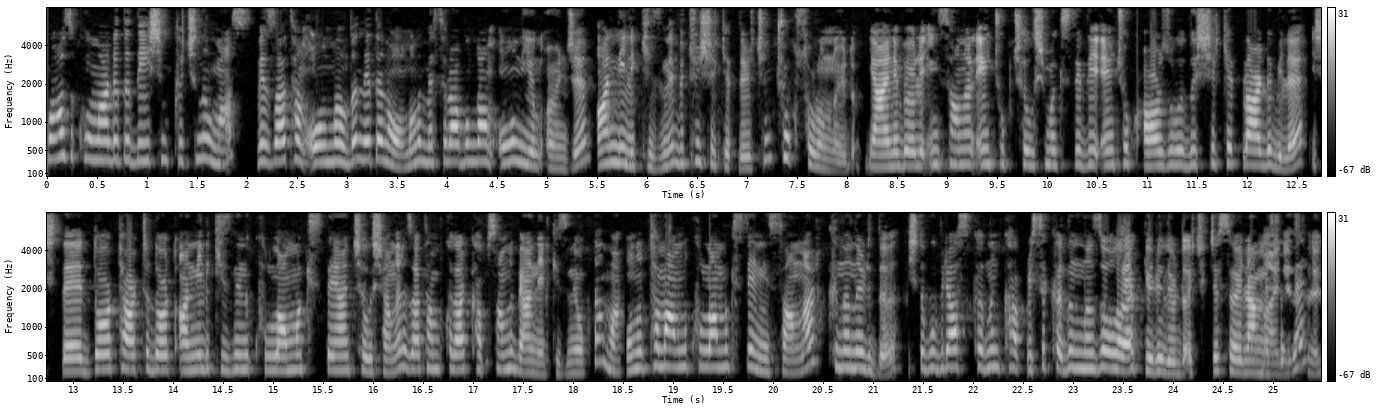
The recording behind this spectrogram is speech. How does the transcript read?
bazı konularda da değişim kaçınılmaz ve zaten olmalı da neden olmalı? Mesela bundan 10 yıl önce annelik izni bütün şirketler için çok sorunluydu. Yani böyle insanların en çok çalışmak istediği, en çok arzuladığı şirketlerde bile işte 4 artı 4 annelik iznini kullanmak isteyen çalışanlara zaten bu kadar kapsamlı bir annelik izni yoktu ama onu tamamını kullanmak isteyen insanlar kınanırdı. İşte bu biraz kadın kaprisi, kadın nazı olarak görülürdü açıkça söylenmese Maalesef. de.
